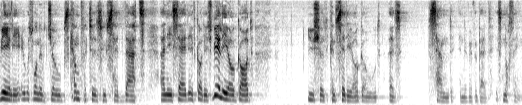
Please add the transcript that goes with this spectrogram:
really, it was one of Job's comforters who said that. And he said, if God is really your God, you should consider your gold as sand in the riverbed. It's nothing.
